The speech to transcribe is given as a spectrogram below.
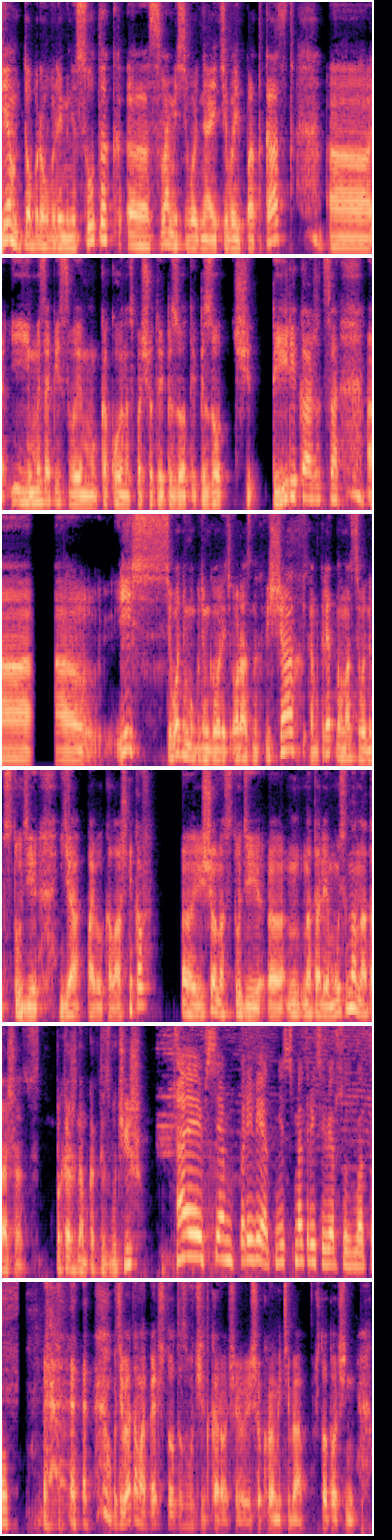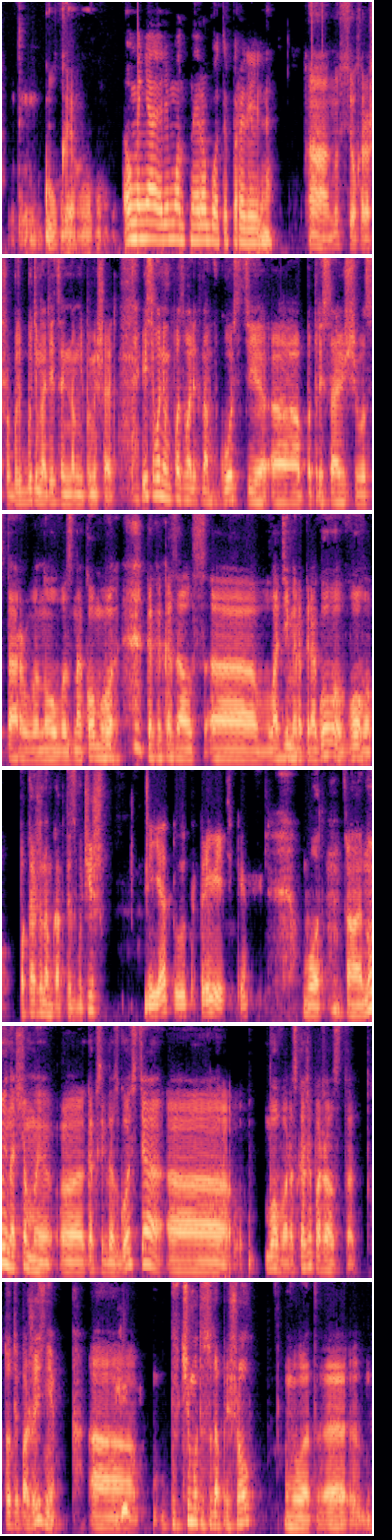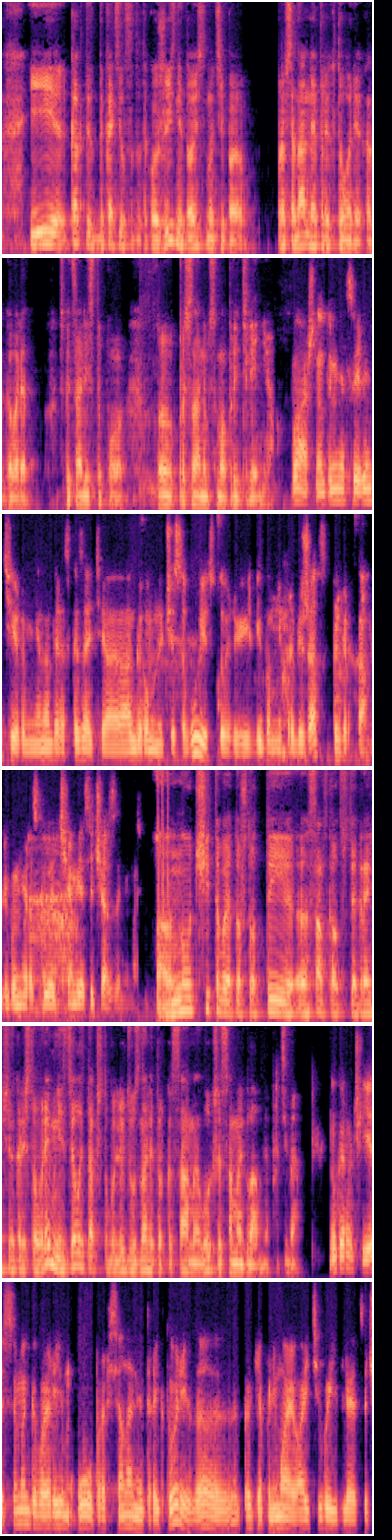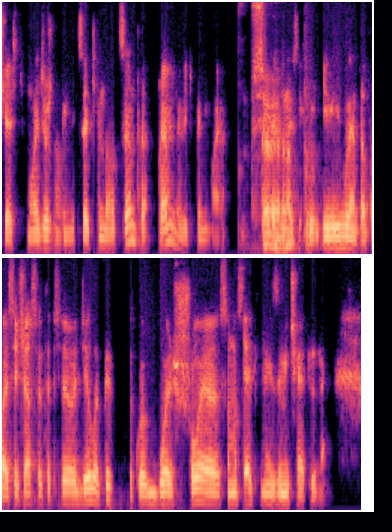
Всем доброго времени суток. Э, с вами сегодня ITV подкаст. Э, и мы записываем, какой у нас по счету эпизод? Эпизод 4, кажется. Э, и сегодня мы будем говорить о разных вещах. Конкретно у нас сегодня в студии я, Павел Калашников. Еще на студии Наталья Мусина. Наташа, покажи нам, как ты звучишь. Эй, всем привет! Не смотрите Versus Battle. У тебя там опять что-то звучит, короче, еще кроме тебя. Что-то очень гулкое. У меня ремонтные работы параллельно. А, ну все, хорошо. Будем надеяться, они нам не помешают. И сегодня мы позвали к нам в гости э, потрясающего старого нового знакомого, как оказалось, э, Владимира Пирогова. Вова, покажи нам, как ты звучишь. Я тут. Приветики. Вот. А, ну и начнем мы, э, как всегда, с гостя. А, Вова, расскажи, пожалуйста, кто ты по жизни, а, почему ты сюда пришел, вот, э, и как ты докатился до такой жизни, то есть, ну, типа, профессиональная траектория, как говорят специалисты по э, профессиональному самоопределению. Паш, ну ты меня сориентируй, мне надо рассказать огромную часовую историю, либо мне пробежаться по верхам, либо мне рассказать, чем я сейчас занимаюсь. А, ну, учитывая то, что ты э, сам сказал, что у тебя ограниченное количество времени, сделай так, чтобы люди узнали только самое лучшее, самое главное про тебя. Ну, короче, если мы говорим о профессиональной траектории, да, как я понимаю, ITV является частью молодежного инициативного центра, правильно ведь понимаю? Все верно. И ивентов, а сейчас это все дело такое большое, самостоятельное и замечательное.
